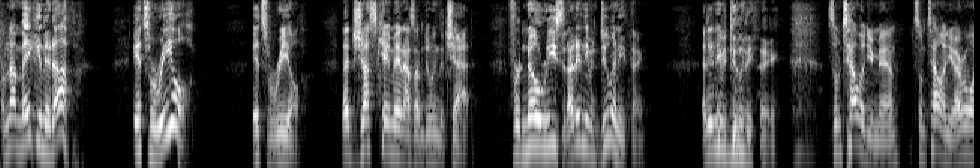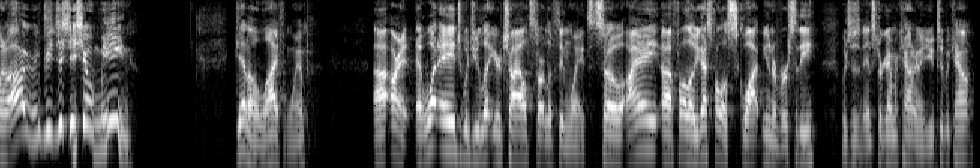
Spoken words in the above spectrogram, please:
I'm not making it up. It's real. It's real. That just came in as I'm doing the chat for no reason. I didn't even do anything. I didn't even do anything. So I'm telling you, man. So I'm telling you, everyone, oh, you're just so mean. Get a life, wimp. Uh, all right. At what age would you let your child start lifting weights? So I uh, follow, you guys follow Squat University which is an Instagram account and a YouTube account.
